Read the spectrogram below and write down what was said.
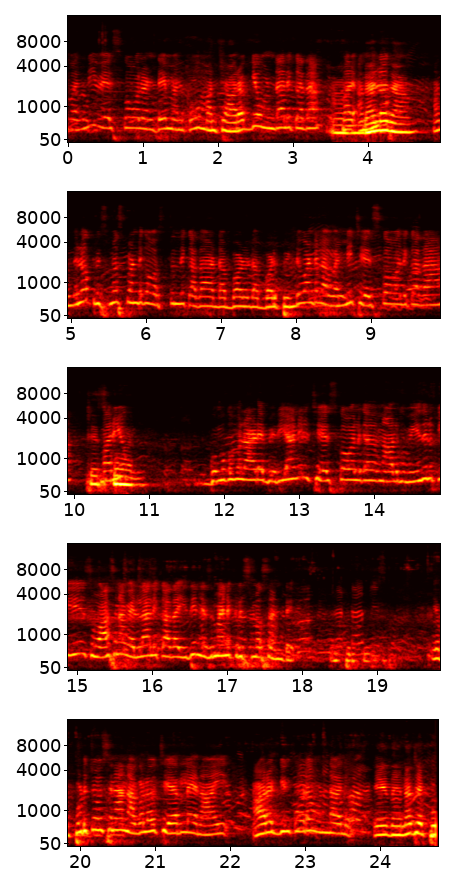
ఇవన్నీ వేసుకోవాలంటే మనకు మంచి ఆరోగ్యం ఉండాలి కదా. మరి అందులో అందులో క్రిస్మస్ పండుగ వస్తుంది కదా డబ్బాడు డబ్బాడు పిండి వంటలు అవన్నీ చేసుకోవాలి కదా. మరియు గుమగుమలాడే బిర్యానీలు చేసుకోవాలి కదా నాలుగు వీధులకి సువాసన వెళ్ళాలి కదా ఇది నిజమైన క్రిస్మస్ అంటే. ఎప్పుడు చూసినా. నగలు చీరలేనా? ఆరోగ్యం కూడా ఉండాలి. ఏదైనా చెప్పు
